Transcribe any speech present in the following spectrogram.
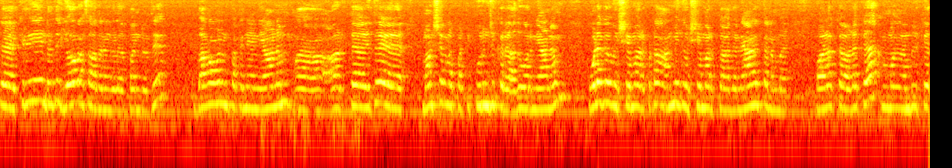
க கிரியன்றது யோகா சாதனங்களை பண்ணுறது பகவான் பற்றின ஞானம் அடுத்த இது மனுஷங்களை பற்றி புரிஞ்சுக்கிறது அது ஒரு ஞானம். உலக விஷயமா இருக்கட்டும் ஆன்மீக விஷயமா இருக்கட்டும் அந்த ஞானத்தை நம்ம வளர்க்க வளர்க்க நம்ம- நம்மளுக்கு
